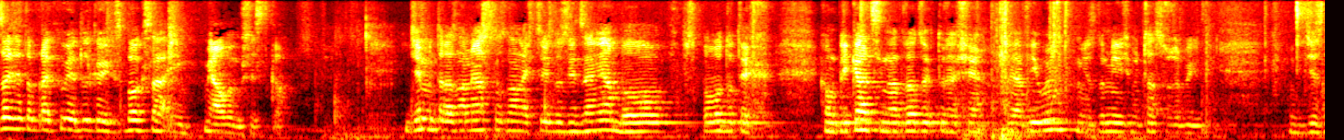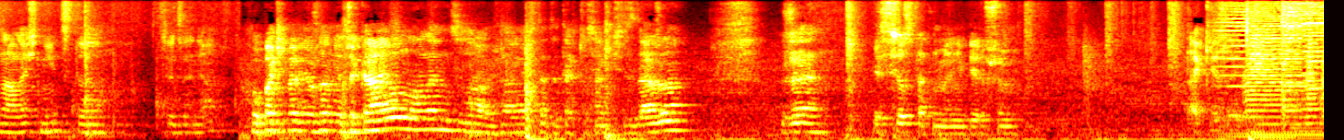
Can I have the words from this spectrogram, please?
zasadzie to brakuje tylko Xboxa i miałbym wszystko. Idziemy teraz na miasto znaleźć coś do zjedzenia, bo z powodu tych komplikacji na drodze, które się pojawiły, nie zdomieliśmy czasu, żeby gdzie znaleźć nic do zjedzenia. Chłopaki pewnie już na mnie czekają, no ale co zrobić, no niestety tak czasami się zdarza, że jest się ostatnim, a nie pierwszym. Takie życie.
